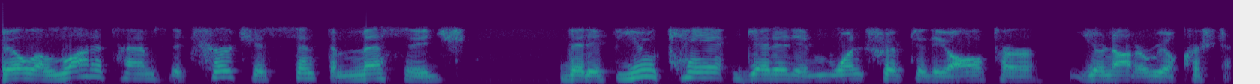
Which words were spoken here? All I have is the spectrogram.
Bill, a lot of times the church has sent the message that if you can't get it in one trip to the altar, you're not a real Christian.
